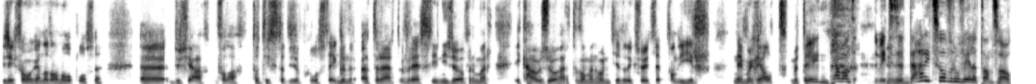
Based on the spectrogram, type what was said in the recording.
die zegt van we gaan dat allemaal oplossen. Eh, dus ja, voilà, dat is, dat is opgelost. Ik ben er uiteraard vrij cynisch over, maar ik hou zo hard van mijn hondje dat ik zoiets heb van hier, neem mijn geld, meteen. ja, want weten ze daar iets over hoeveel het dan zou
